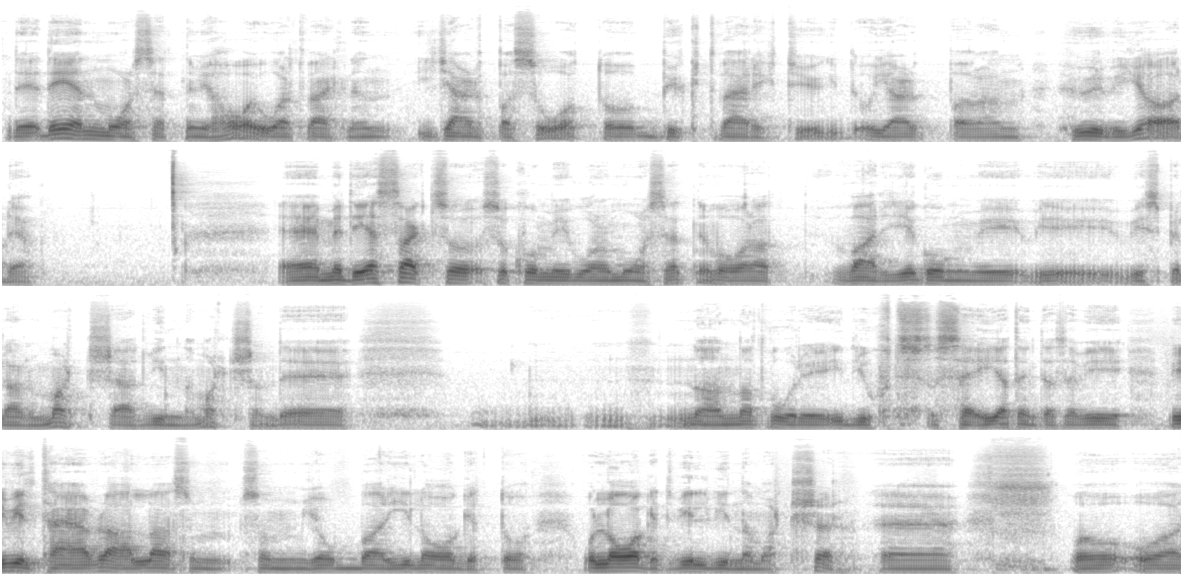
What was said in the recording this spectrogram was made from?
Det, det, är en målsättning vi har i år, att verkligen hjälpas åt och byggt verktyg och hjälpa varandra hur vi gör det. Eh, med det sagt så, så kommer ju vår målsättning vara att varje gång vi, vi, vi spelar en match är att vinna matchen. Det, något annat vore idiotiskt att säga tänkte jag säga. Vi, vi vill tävla alla som, som jobbar i laget och, och laget vill vinna matcher. Eh, och, och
